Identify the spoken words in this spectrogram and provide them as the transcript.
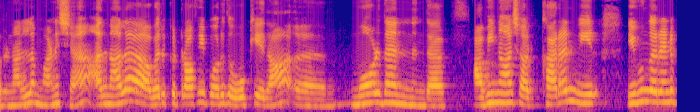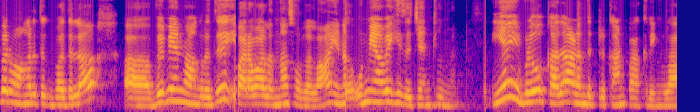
ஒரு நல்ல மனுஷன். அதனால அவருக்கு ட்ராஃபி போறது ஓகே தான். மோர் தென் இந்த அவினாஷ் ஆர் கரண் வீர் இவங்க ரெண்டு பேரும் வாங்குறதுக்கு பதிலா அஹ், விவியன் வாங்குறது பரவாயில்லன்னு தான் சொல்லலாம். ஏன்னா உண்மையாவே ஹிஸ் அ ஜென்டில்மேன் ஏன் இவ்வளோ கதை அளந்துட்டு இருக்கான்னு பாக்குறீங்களா?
